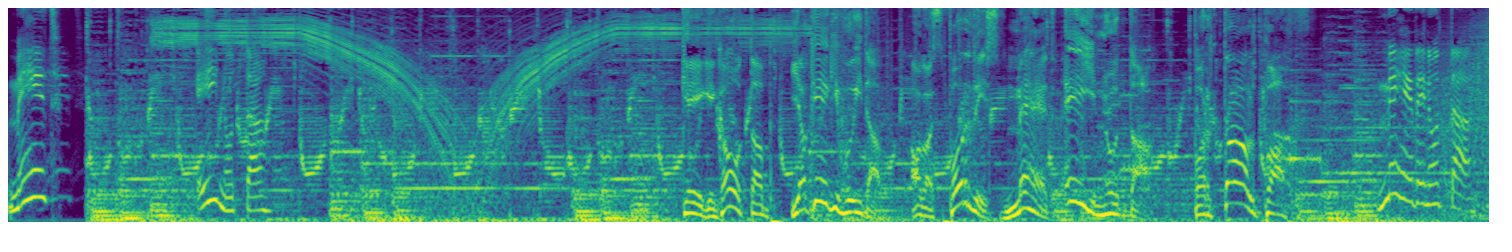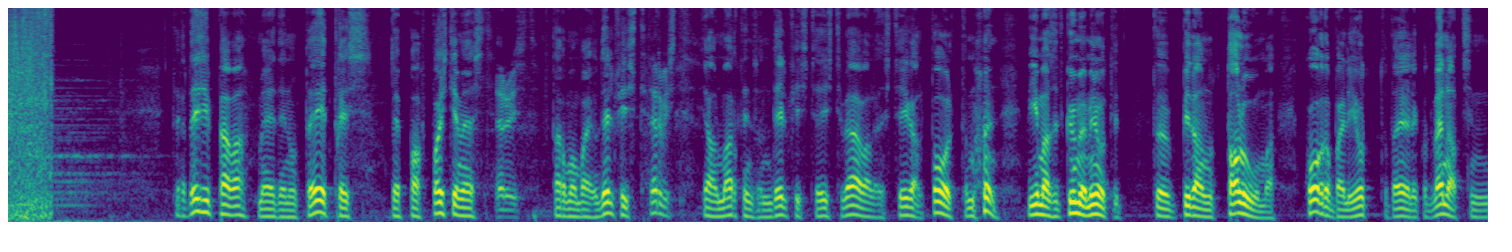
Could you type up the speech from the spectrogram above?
mehed ei nuta. keegi kaotab ja keegi võidab, aga spordis mehed ei nuta. portaal Pahv. mehed ei nuta. tere teisipäeva, Mehed ei nuta eetris, Peep Pahv Postimehest! Tarmo Paju Delfist! Jaan Martinson Delfist ja Eesti Päevalehest ja igalt poolt. Ma olen viimased kümme minutit pidanud taluma. Korvpallijuttu täielikult, vennad siin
